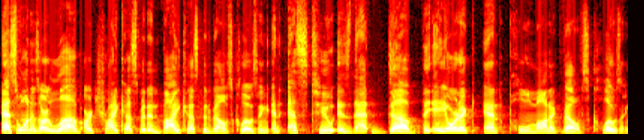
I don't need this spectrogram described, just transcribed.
S1 is our lub, our tricuspid and bicuspid valves closing, and S2 is that dub, the aortic and pulmonic valves closing.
